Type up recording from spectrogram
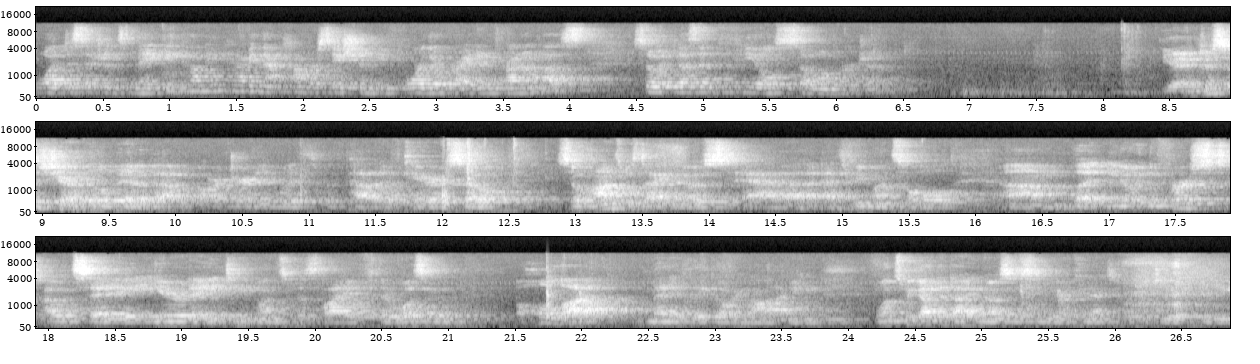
what decisions may be coming, having that conversation before they're right in front of us, so it doesn't feel so emergent. Yeah, and just to share a little bit about our journey with, with palliative care. So, so Hans was diagnosed at, uh, at three months old. Um, but, you know, in the first, I would say, year to 18 months of his life, there wasn't a whole lot medically going on. I mean, once we got the diagnosis and we were connected with the GFPD,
